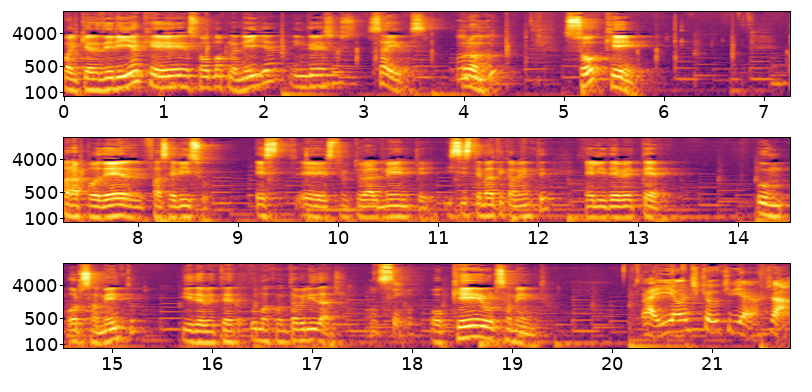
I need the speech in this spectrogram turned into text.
Qualquer diria que é só uma planilha, ingressos, saídas. Pronto. Só que para poder fazer isso est- eh, estruturalmente e sistematicamente, ele deve ter um orçamento e deve ter uma contabilidade. Sim. O que é orçamento? Aí é onde que eu queria já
